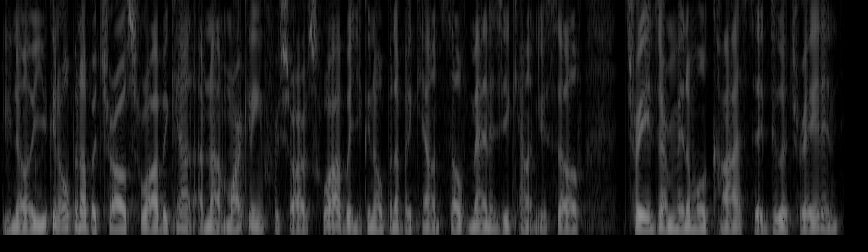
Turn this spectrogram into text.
You know, you can open up a Charles Schwab account. I'm not marketing for Charles Schwab, but you can open up an account, self-manage the account yourself. Trades are minimal cost to do a trade, and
